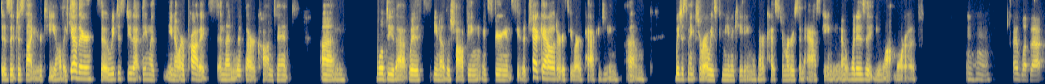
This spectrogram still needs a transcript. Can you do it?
does it just not your tea altogether? So we just do that thing with, you know, our products and then with our content. Um, we'll do that with you know the shopping experience through the checkout or through our packaging um, we just make sure we're always communicating with our customers and asking you know what is it you want more of mm-hmm. i love that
